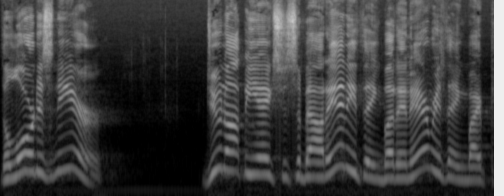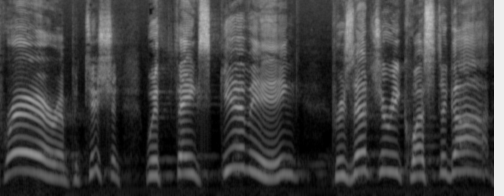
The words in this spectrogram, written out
The Lord is near. Do not be anxious about anything, but in everything, by prayer and petition, with thanksgiving, present your requests to God.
